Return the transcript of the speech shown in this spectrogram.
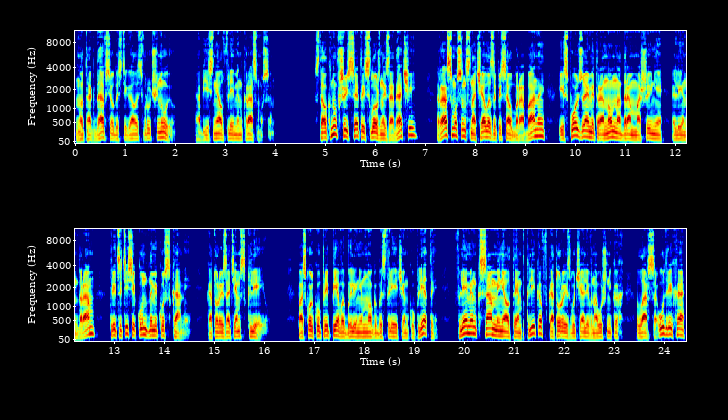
но тогда все достигалось вручную, объяснял Флеминг Расмуссен. Столкнувшись с этой сложной задачей, Расмуссен сначала записал барабаны, используя метроном на драм-машине Линдрам 30-секундными кусками, которые затем склеил. Поскольку припевы были немного быстрее, чем куплеты, Флеминг сам менял темп кликов, которые звучали в наушниках Ларса Удриха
